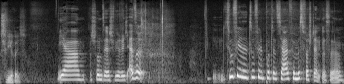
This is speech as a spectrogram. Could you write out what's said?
schwierig. Ja, schon sehr schwierig. Also zu viel, zu viel Potenzial für Missverständnisse.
